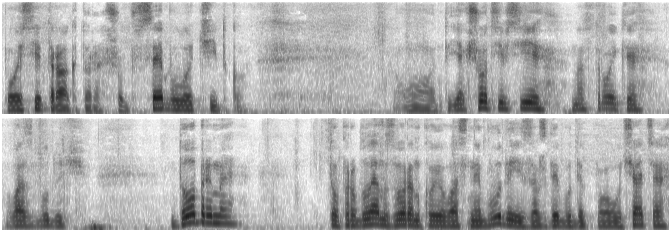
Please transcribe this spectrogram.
по осі трактора, щоб все було чітко. От. Якщо ці всі настройки у вас будуть добрими, то проблем з оранкою у вас не буде і завжди буде получатися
